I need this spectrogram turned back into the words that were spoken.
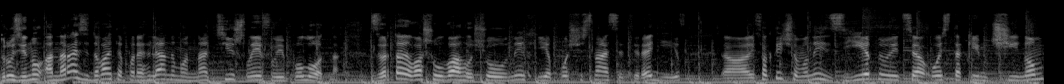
Друзі, ну а наразі давайте переглянемо на ці шлейфові полотна. Звертаю вашу увагу, що у них є по 16 рядів, і фактично вони з'єднуються ось таким чином.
